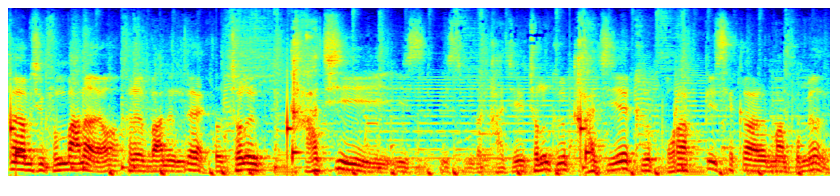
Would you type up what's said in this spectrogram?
항암식품 많아요. 그래 많은데 저는 가지 있, 있습니다. 가지. 저는 그 가지의 그 보랏빛 색깔만 보면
